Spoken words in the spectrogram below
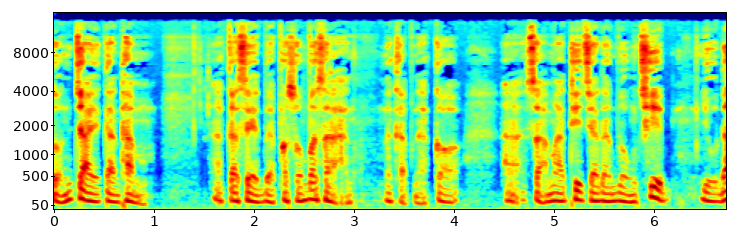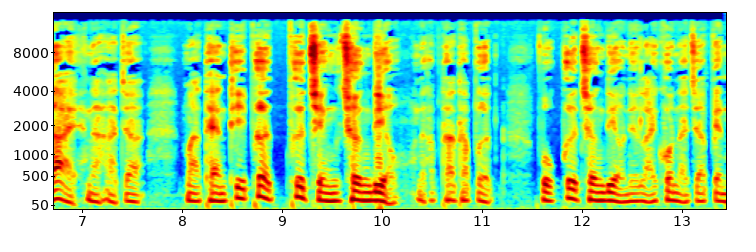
สนใจการทำเกษตรแบบผสมผสานนะครับนะก็สามารถที่จะดำรงชีพอยู่ได้นะอาจจะมาแทนที่พืชพืชเชิงเชิงเดี่ยวนะครับ ถ้าถ้าเปิดปลูกพืชเชิงเดี่ยวเนี่ยหลายคนอาจจะเป็น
